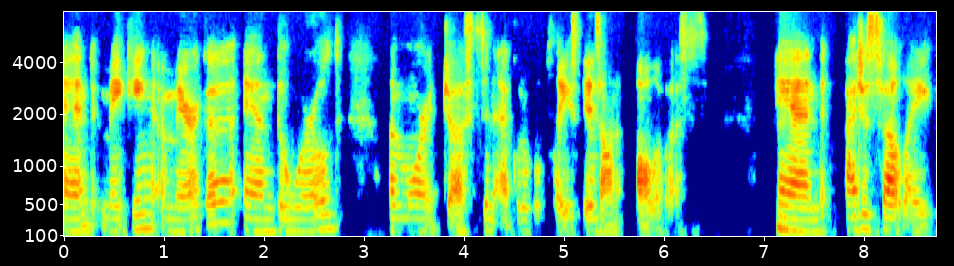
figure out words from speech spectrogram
and making America and the world a more just and equitable place is on all of us. Mm-hmm. And I just felt like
